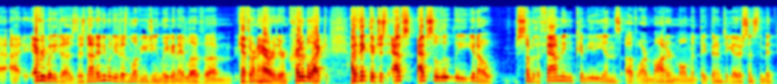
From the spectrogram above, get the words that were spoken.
I, everybody does. There's not anybody who doesn't love Eugene Levy, and I love um, Catherine O'Hara. They're incredible actors. I think they're just abs- absolutely, you know, some of the founding comedians of our modern moment. They've been together since the mid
